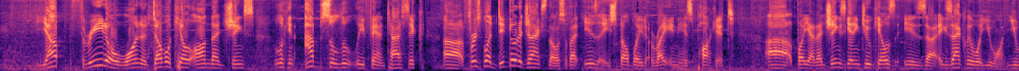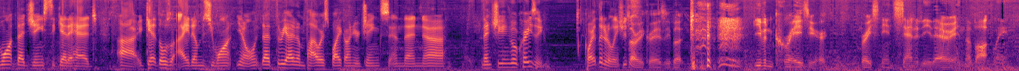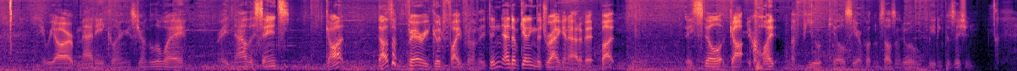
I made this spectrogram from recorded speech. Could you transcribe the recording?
Yup, three to one, a double kill on that Jinx, looking absolutely fantastic. Uh, First Blood did go to Jax though, so that is a Spellblade right in his pocket. Uh, but yeah, that Jinx getting two kills is uh, exactly what you want. You want that Jinx to get ahead, uh, get those items. You want, you know, that three item power spike on your Jinx, and then uh, then she can go crazy. Quite literally. She's already crazy, but even crazier. Embrace the insanity there in the bot lane. Here we are, Maddie clearing his jungle away. Right now, the Saints got... That was a very good fight for them. They didn't end up getting the dragon out of it, but they still got quite a few kills here, put themselves into a leading position.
